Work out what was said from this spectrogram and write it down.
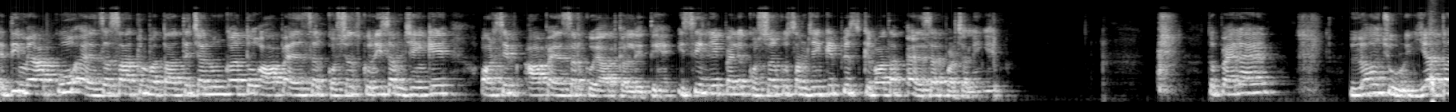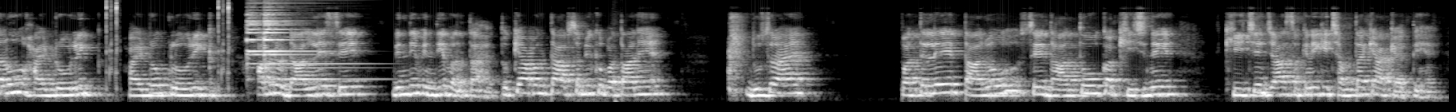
यदि मैं आपको आंसर साथ में बताते चलूँगा तो आप आंसर क्वेश्चंस को नहीं समझेंगे, और सिर्फ़ आप आंसर को याद कर लेते हैं। इसीलिए पहले क्वेश्चन को समझेंगे, फिर उसके बाद आप आंसर पर चलेंगे। तो पहला है, लौह चूर्ण या तनु हाइड्रोलिक, हाइड्रोक्लोरिक। अम्ल डालने से बिंदी बिंदी बनता है। तो क्या बनता है आप सभी को बताने हैं? दूसरा है, पतले तारों से धातुओं का खींचने, खींचे जा सकने की क्षमता क्या कहते हैं?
